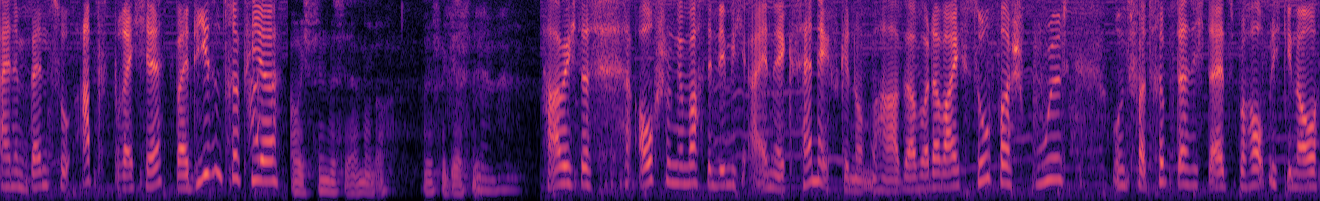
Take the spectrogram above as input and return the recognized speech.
einem Benzo abbreche. Bei diesem Trip hier... Oh, ich filme das ja immer noch. Hab ich vergessen. Habe ich das auch schon gemacht, indem ich eine Xanax genommen habe. Aber da war ich so verspult und vertrippt, dass ich da jetzt überhaupt nicht genau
